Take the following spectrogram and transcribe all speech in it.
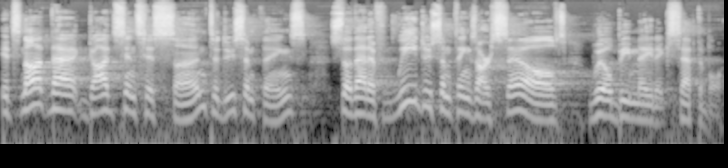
It's not that God sends his son to do some things so that if we do some things ourselves, we'll be made acceptable.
